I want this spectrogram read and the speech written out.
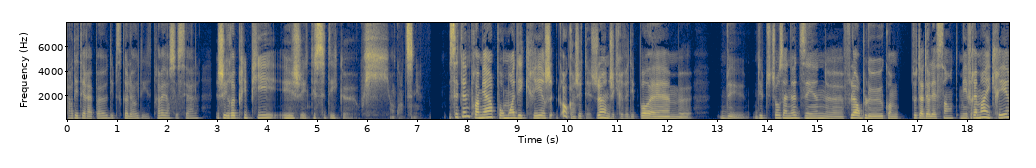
par des thérapeutes, des psychologues, des travailleurs sociaux, j'ai repris pied et j'ai décidé que oui, on continue. C'était une première pour moi d'écrire. Oh, quand j'étais jeune, j'écrivais des poèmes, des, petites choses anodines, euh, fleurs bleues, comme toute adolescente. Mais vraiment écrire,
